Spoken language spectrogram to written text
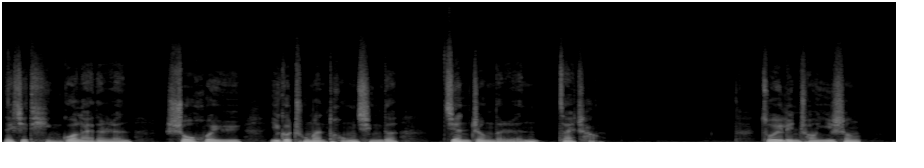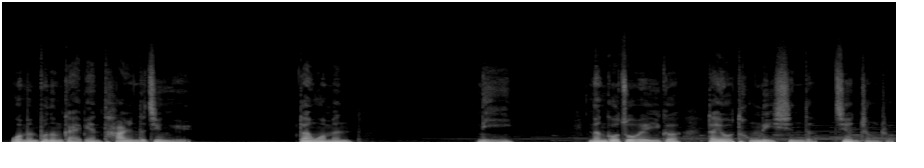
那些挺过来的人，受惠于一个充满同情的见证的人在场。作为临床医生。我们不能改变他人的境遇，但我们，你，能够作为一个带有同理心的见证者。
